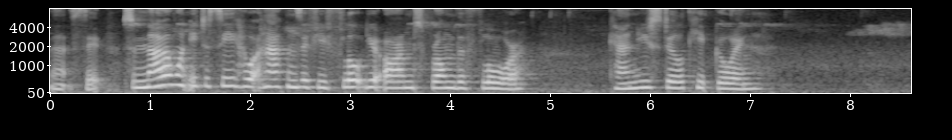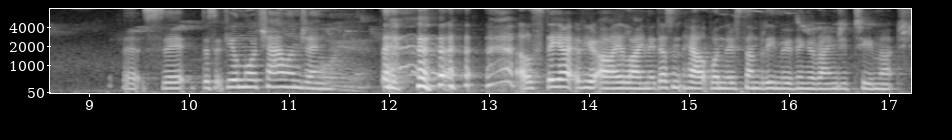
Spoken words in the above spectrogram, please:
That's it. So now I want you to see how, what happens if you float your arms from the floor. Can you still keep going? That's it. Does it feel more challenging? Oh, yeah. I'll stay out of your eye line. It doesn't help when there's somebody moving around you too much.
